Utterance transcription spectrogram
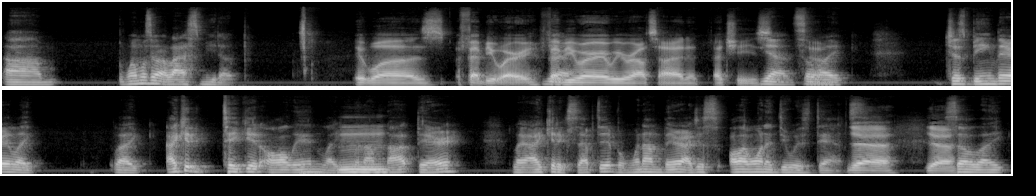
um, when was our last meetup? it was February Yeah. February we were outside at, at Cheese Yeah, so like, just being there, like, like I could take it all in. Like when I'm Mhm. not there, like I could accept it, but when I'm there, I just all I want to do is dance. yeah yeah So like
